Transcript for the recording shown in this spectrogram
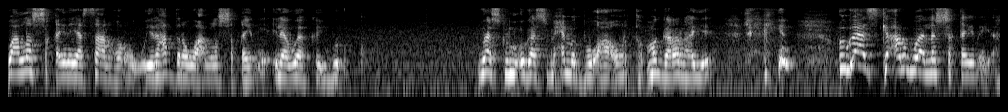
waa la shaqaynayaa saan hore. Uu yidhi haddana waa la shaqaynaya ilaa waa ka igu og ugaasku ma ugaas maxamed buu ahaa horta ma garanhaye laakiin ugaaska anigu waa la shaqaynayaa.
